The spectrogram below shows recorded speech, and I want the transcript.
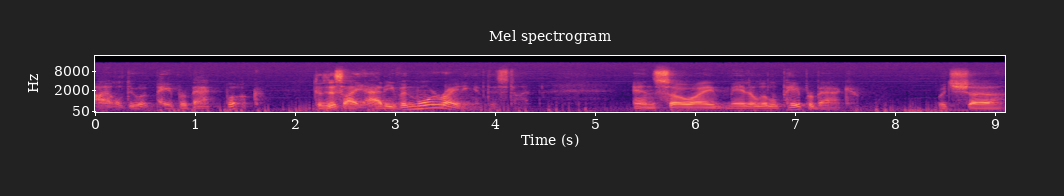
I'll do a paperback book. Because this, I had even more writing at this time. And so I made a little paperback, which uh,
